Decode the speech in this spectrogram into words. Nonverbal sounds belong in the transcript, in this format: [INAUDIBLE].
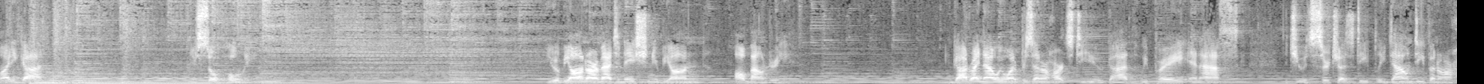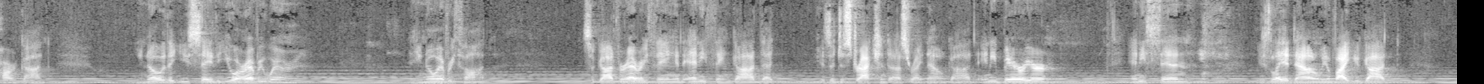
Almighty God, you're so holy. You are beyond our imagination, you're beyond all boundary. And God, right now we want to present our hearts to you. God, we pray and ask that you would search us deeply, down deep in our heart, God. We know that you say that you are everywhere and you know every thought. So, God, for everything and anything, God, that is a distraction to us right now, God, any barrier, any sin, you just lay it down and we invite you, God,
